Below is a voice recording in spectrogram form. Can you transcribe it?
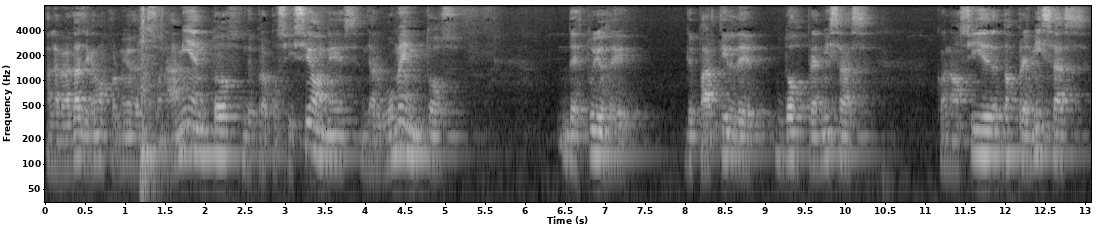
A la verdad llegamos por medio de razonamientos, de proposiciones, de argumentos, de estudios de, de partir de dos premisas conocidas, dos premisas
